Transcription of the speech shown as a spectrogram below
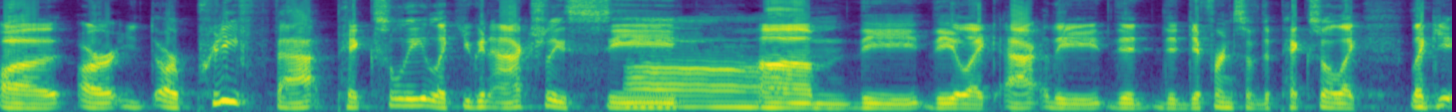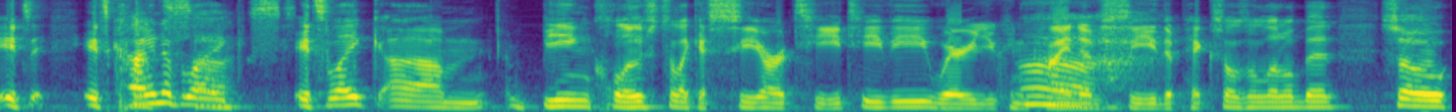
uh are are pretty fat pixely. Like you can actually see Oh. um the the like ac the, the the difference of the pixel. Like like it's it's kind of like it's like um being close to like a CRT TV where you can kind of see the pixels a little bit. So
